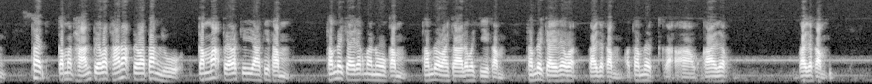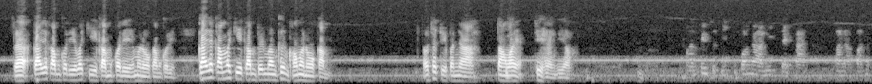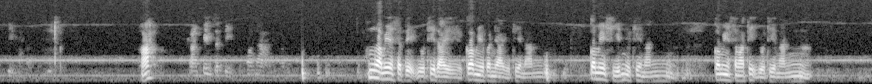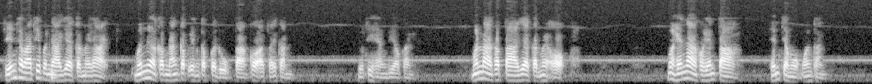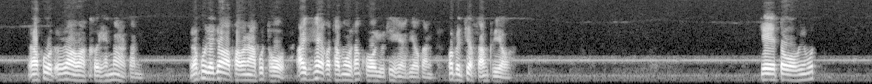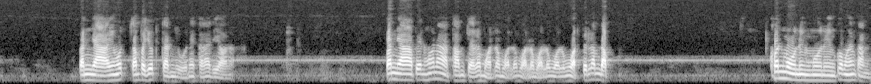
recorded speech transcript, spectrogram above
ถ้ากรรมฐานแปลว่าฐานะแปลว่าตั้งอยู่กรรมะแปลว่ากิริยาที่ทำทำด้วยใจแล้วมโนกรรมทำด้วยวาจาและววจีกรรมทำด้วยใจแล้วว่ากายกรรมเอาทำด้วยกายแล้วกายกรรมแต่กายกรรมก็ดีวจีกรรมก็ดีมโนกรรมก็ดี กายกรรมวจีกรรมเป็นเมืองขึ้นของมโนกรรมเอาสติปัญญาตั้งไว้ที่แห่งเดียวการเพ่งสติเฉพาะหน้านี้แตกต่างอานาปานสติครับ ฮะการเพ่งสติเฉพาะหน้านะครับเมื่อมีสติอยู่ที่ใด ก็มีปัญญาอยู่ที่นั้น ก็มีศีลอยู่ที่นั้น ก็มีสมาธิอยู่ที่นั้นศีลสมาธิปัญญาแยกกันไม่ได้ เหมือนเนื้อกับหนังกับเอ็นกับกระดูกต่างก็อาศัยกัน อยู่ที่แห่งเดียวกันเหมือนหน้ากับตาแยกกันไม่ออก เมื่อเห็นหน้าก็เห็นตา เห็นจมูกเหมือนกัน เราพูดเล่าว่าเคยเห็นหน้ากัน แล้วพูดย่อภาวนาพุทโธไอ้แค่ก็ทำโมทั้งโคอยู่ที่แห่งเดียวกันเพราะเป็นเชือกสามเกลียว เจโตวิมุตติปัญญาวิมุตติสัมปยุตกันอยู่ในขณะเดียวนะปัญญาเป็นหัวหน้าทำแต่ละหมวดละหมวดละหมวดละหมวดละหมวดละหมวดเป็นลำดับ คนหมู่หนึ่งหมู่หนึ่งก็เหมือนกัน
